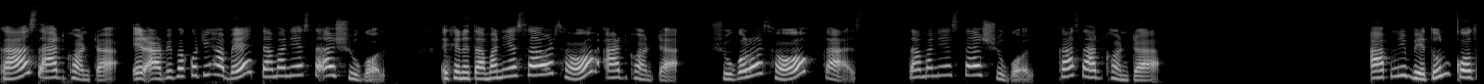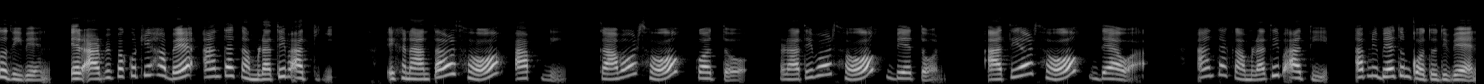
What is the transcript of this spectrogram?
কাজ আট ঘণ্টা। এর আরবি বাক্যটি হবে, তামানিয়াসা আর সুগল। এখানে তামানিয়াসা অর্থ, আট ঘণ্টা। সুগল অর্থ, কাজ। তামানিয়াসা আর সুগল, কাজ আট ঘণ্টা। আপনি বেতন কত দিবেন? এর আরবি বাক্যটি হবে আন্তা কামরাতিব আতি। এখানে আন্তা অর্থ আপনি, কাম অর্থ কত, রাতিব অর্থ বেতন, আতি অর্থ দেওয়া। আন্তা কামরাতিব আতি, আপনি বেতন কত দিবেন?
